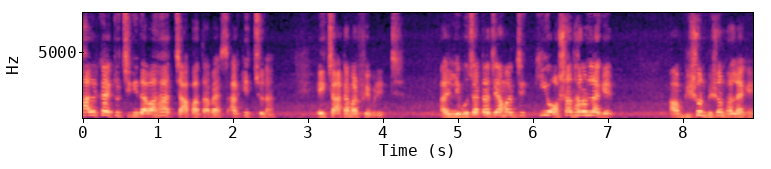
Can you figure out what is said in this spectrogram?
হালকা একটু চিনি দেওয়া হয় চা পাতা, ব্যাস, আর কিচ্ছু না। এই চাটা আমার ফেভারিট আর এই লেবু চাটা যে আমার যে কী অসাধারণ লাগে, আমার ভীষণ ভীষণ ভালো লাগে।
